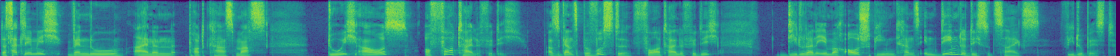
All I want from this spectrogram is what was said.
Das hat nämlich, wenn du einen Podcast machst, durchaus auch Vorteile für dich. Also ganz bewusste Vorteile für dich, die du dann eben auch ausspielen kannst, indem du dich so zeigst, wie du bist.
